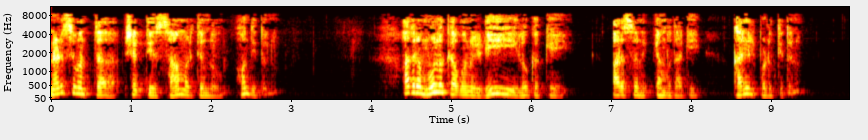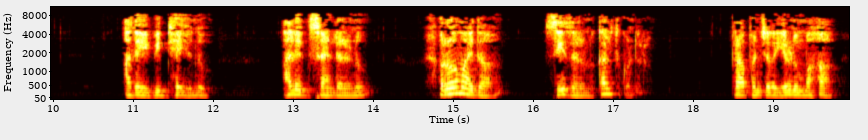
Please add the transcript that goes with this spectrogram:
ನಡೆಸುವಂತ ಶಕ್ತಿ ಸಾಮರ್ಥ್ಯವನ್ನು ಹೊಂದಿದ್ದನು. ಅದರ ಮೂಲಕ ಅವನು ಇಡೀ ಲೋಕಕ್ಕೆ ಅರಸನು ಎಂಬುದಾಗಿ ಕರೆಯಲ್ಪಡುತ್ತಿದ್ದನು. ಅದೇ ವಿದ್ಯೆಯನ್ನು ಅಲೆಕ್ಸಾಂಡರನು, ರೋಮಾಯದ ಸೀಸರನ್ನು ಕಳೆದುಕೊಂಡರು. ಪ್ರಪಂಚದ ಎರಡು ಮಹಾ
